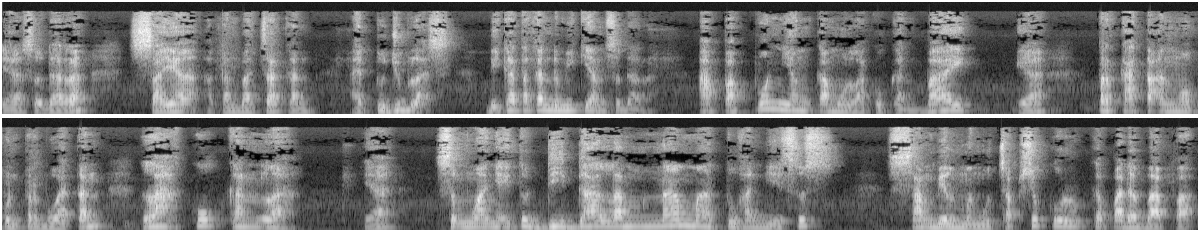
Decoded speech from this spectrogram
ya saudara, saya akan bacakan ayat 17. Dikatakan demikian saudara, apa pun yang kamu lakukan baik ya perkataan maupun perbuatan lakukanlah ya semuanya itu di dalam nama Tuhan Yesus sambil mengucap syukur kepada Bapa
